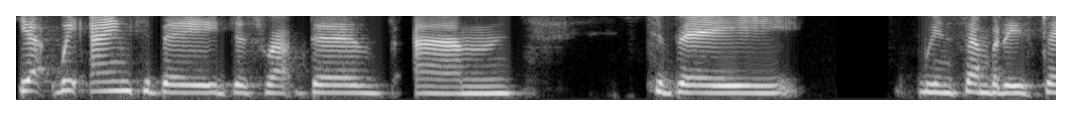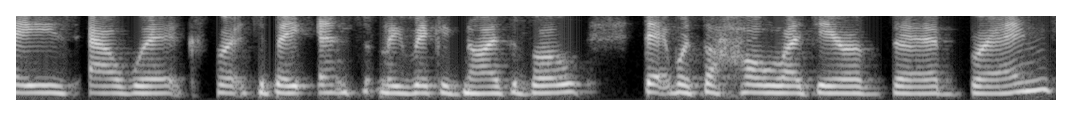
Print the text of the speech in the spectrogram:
Yeah, we aim to be disruptive, um, to be when somebody sees our work for it to be instantly recognizable. That was the whole idea of the brand.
